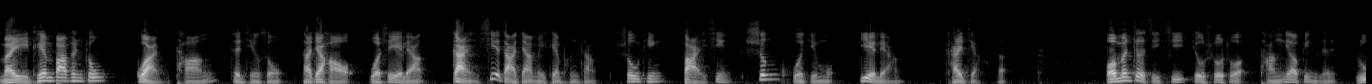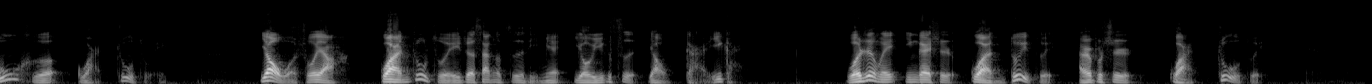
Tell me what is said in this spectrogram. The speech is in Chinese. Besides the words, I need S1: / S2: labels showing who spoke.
S1: 每天八分钟，管糖真轻松。大家好，我是叶良，感谢大家每天捧场收听百姓生活节目。叶良开讲了。我们这几期就说说糖尿病人如何管住嘴。要我说呀，管住嘴这三个字里面有一个字要改一改。我认为应该是管对嘴，而不是管住嘴，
